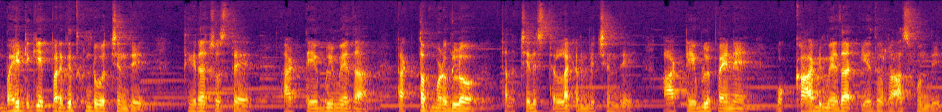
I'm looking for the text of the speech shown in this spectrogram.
బయటికి పరిగెత్తుకుంటూ వచ్చింది. తీరా చూస్తే ఆ టేబుల్ మీద రక్తపు మడుగులో తన చెల్లి స్టెల్లా కనిపించింది. ఆ టేబుల్ పైనే ఒక కార్డు మీద ఏదో రాసి ఉంది.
